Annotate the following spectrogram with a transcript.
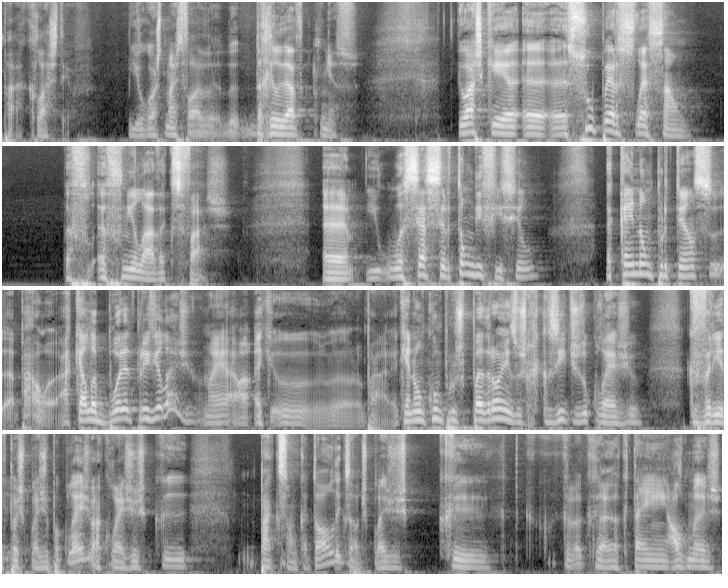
pá, que lá esteve, e eu gosto mais de falar da realidade que conheço, eu acho que é a, a super seleção afunilada que se faz uh, e o acesso ser tão difícil a quem não pertence pá, àquela bolha de privilégio, não é? A, a, pá, a, quem não cumpre os padrões, os requisitos do colégio, que varia depois de colégio para colégio. Há colégios que, pá, que são católicos, há outros colégios que, que, que, que têm algumas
